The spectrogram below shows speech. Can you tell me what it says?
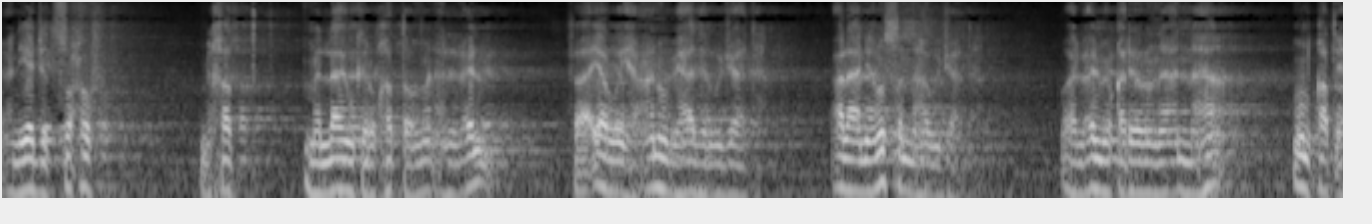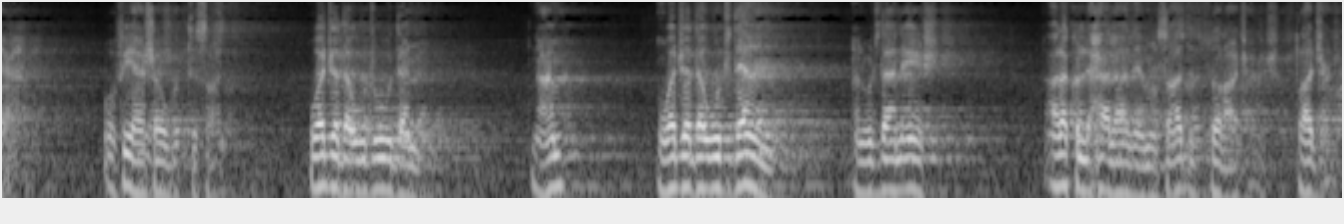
يعني يجد صحف بخط من لا ينكر خطه من أهل العلم فيرويها عنه بهذه الوجادة على أن ينص أنها وجادة. وأهل العلم يقررون أنها منقطعة وفيها شوب اتصال. وجد وجودا. نعم. وجد وجدان. الوجدان إيش؟ على كل حال هذه المصادر تراجع راجعها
